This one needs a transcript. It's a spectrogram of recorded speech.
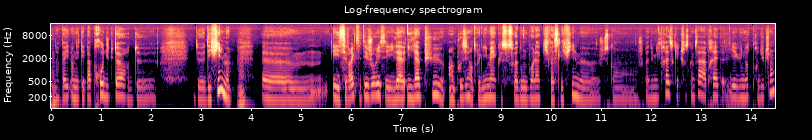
on on n'était pas producteur de, de des films. Mhm. Euh, et c'est vrai que c'était Joris et il a, il a pu imposer entre guillemets que ce soit donc voilà qu'il fasse les films euh, jusqu'en je sais pas 2013 ou quelque chose comme ça. Après il y a eu une autre production,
